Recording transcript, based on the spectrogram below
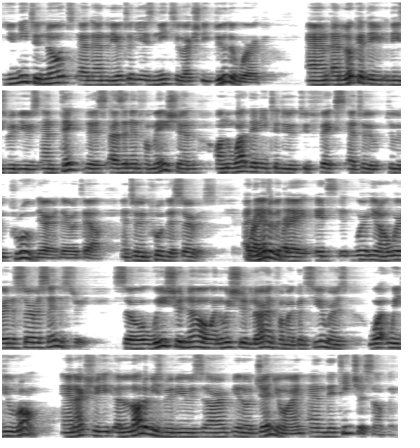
you need to note and, and the hoteliers need to actually do the work and, and look at the, these reviews and take this as an information on what they need to do to fix and to, to improve their, their hotel and to improve their service. At right, the end of the right. day, it's it, we're you know we're in the service industry, so we should know and we should learn from our consumers what we do wrong. And actually, a lot of these reviews are you know genuine and they teach us something.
